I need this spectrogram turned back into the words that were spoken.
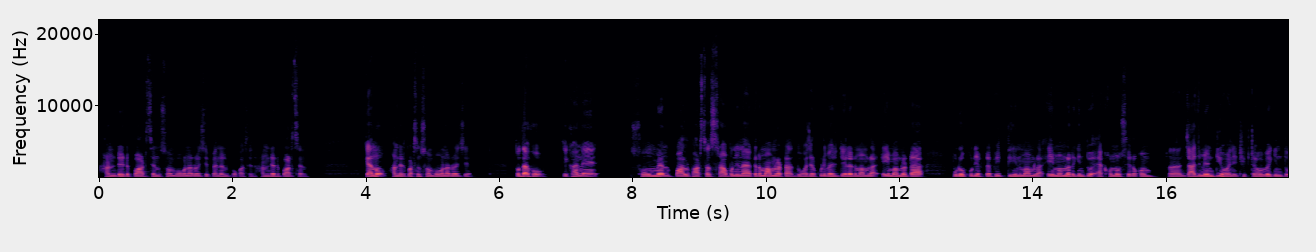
হান্ড্রেড পার্সেন্ট সম্ভাবনা রয়েছে প্যানেল প্রকাশের হান্ড্রেড পার্সেন্ট কেন হান্ড্রেড পার্সেন্ট সম্ভাবনা রয়েছে? তো দেখো, এখানে সৌমেন পাল ভার্সাস শ্রাবণী নায়কের মামলাটা দু হাজার কুড়ি বাইশ ডিএলের মামলা, এই মামলাটা পুরোপুরি একটা ভিত্তিহীন মামলা। এই মামলার কিন্তু এখনও সেরকম জাজমেন্টই হয়নি। ঠিকঠাকভাবে কিন্তু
